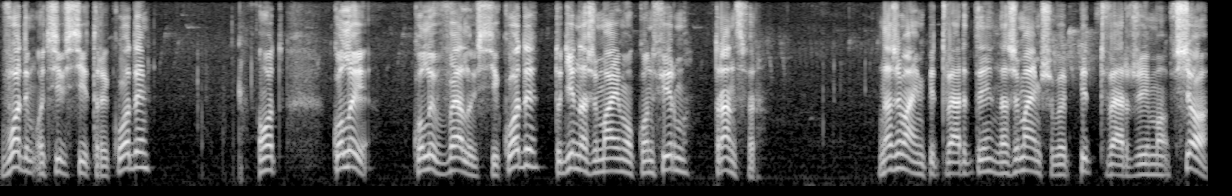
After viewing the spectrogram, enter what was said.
Вводимо оці всі три коди. От, коли, коли ввели всі коди, тоді нажимаємо Confirm Transfer. Нажимаємо підтвердити, нажимаємо, що ми підтверджуємо. Все.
